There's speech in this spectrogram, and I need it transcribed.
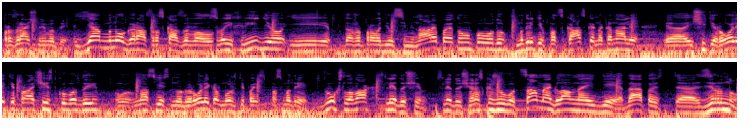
прозрачной воды. Я много раз рассказывал в своих видео и даже проводил семинары по этому поводу. Смотрите в подсказках. На канале э, ищите ролики про очистку воды. У нас есть много роликов, можете посмотреть. В двух словах следующее. Следующее. Расскажу вот самая главная идея, да, то есть э, зерно.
